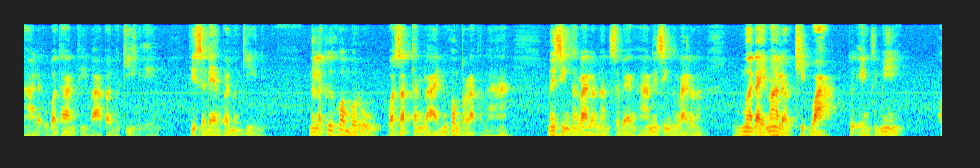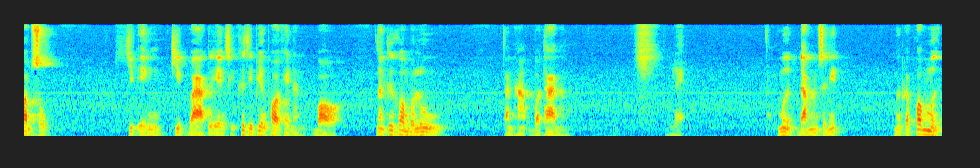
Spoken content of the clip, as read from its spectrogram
หาและอุปทานที่ว่าไปเมื่อกี้นี่เอง ที่แสดงไปเมื่อกี้นี่ นั่นแหละคือความบรูว่าสัตว์ทั้งหลายมีความปรารถนา ในสิ่งทั้งหลายเหล่านั้น แสวงหาในสิ่งทั้งหลายเหล่านั้น เมื่อใดมาแล้วคิดว่าตัวเองสิมีความสุข คิดเองคิดว่าตัวเองสิคือสิเพียงพ่อแค่นั้นบอนั่นคือความบรูตัณหาอุปทานนั่นแหละมืดดำสนิท เหมือนกับความมืด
